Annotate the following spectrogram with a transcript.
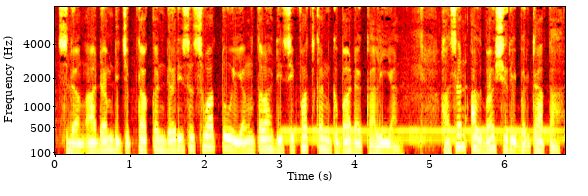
sedang Adam diciptakan dari sesuatu yang telah disifatkan kepada kalian. Hasan al-Bashri berkata,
